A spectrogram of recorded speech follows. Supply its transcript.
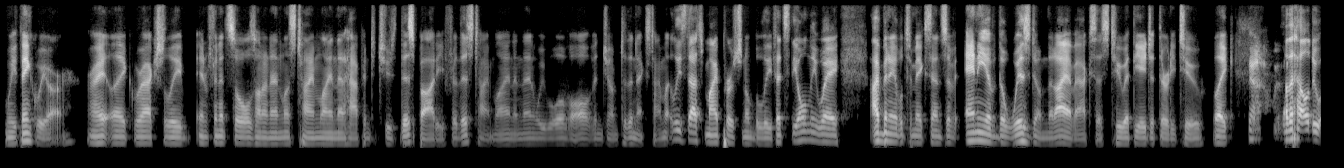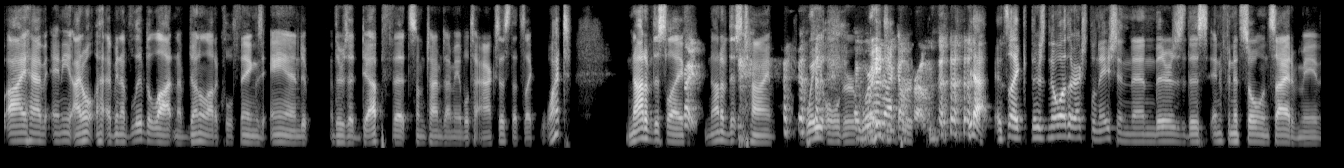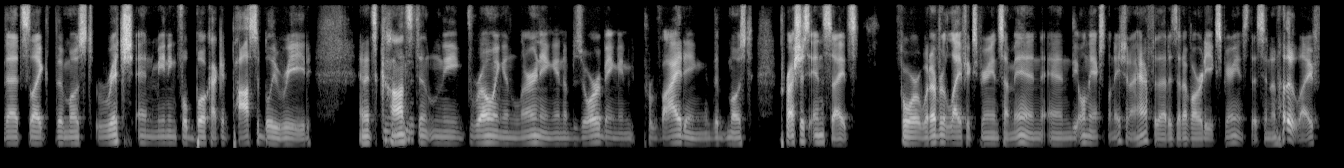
we think we are right? Like we're actually infinite souls on an endless timeline that happen to choose this body for this timeline, and then we will evolve and jump to the next time. At least that's my personal belief. It's the only way I've been able to make sense of any of the wisdom that I have access to at the age of 32. Like, yeah. how the hell do I have any? I don't, I mean, I've lived a lot and I've done a lot of cool things, and there's a depth that sometimes I'm able to access that's like, what? Not of this life, right. not of this time, way older. like where way did that come from? yeah, it's like there's no other explanation than there's this infinite soul inside of me that's like the most rich and meaningful book I could possibly read. And it's mm-hmm. constantly mm-hmm. growing and learning and absorbing and providing the most precious insights for whatever life experience I'm in. And the only explanation I have for that is that I've already experienced this in another life.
